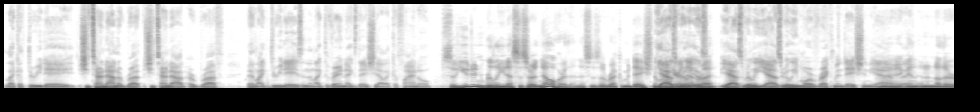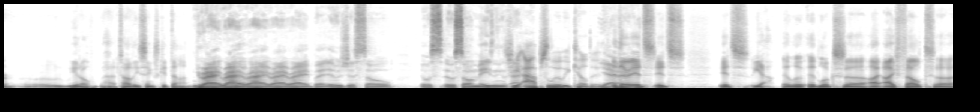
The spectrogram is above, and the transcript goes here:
like a three day. She turned down a rough. She turned out a rough in like three days, and then like the very next day, she had like a final. So you didn't really necessarily know her then. This is a recommendation. Am yeah, I it was really that it was, right? yeah, it was really yeah, it was really more of a recommendation. Yeah, and, but- and, and another, uh, you know, that's how these things get done. Right, right, Yeah. right, right, right. But it was just so it was it was so amazing. She I- absolutely killed it. yeah, There, it's it's it's yeah. It loo- it looks. Uh, I I felt uh,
